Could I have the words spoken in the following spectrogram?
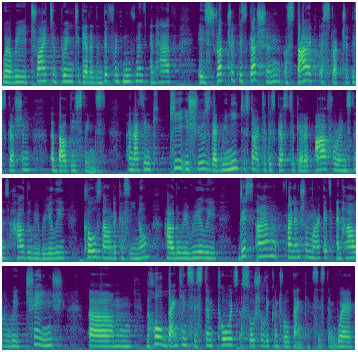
where we try to bring together the different movements and have a structured discussion or start a structured discussion about these things. And I think key issues that we need to start to discuss together are, for instance, how do we really close down the casino? How do we really disarm financial markets and how do we change um, the whole banking system towards a socially controlled banking system where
